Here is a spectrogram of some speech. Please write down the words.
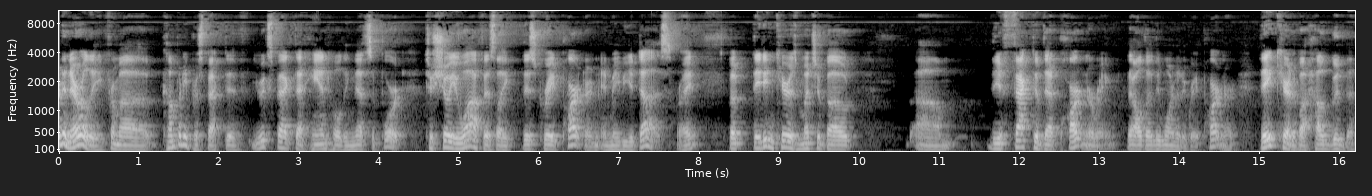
ordinarily from a company perspective, you expect that hand holding, that support to show you off as like this great partner, and maybe it does, right? But they didn't care as much about um, the effect of that partnering, although they wanted a great partner, they cared about how good the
